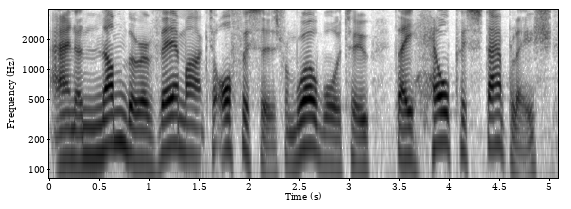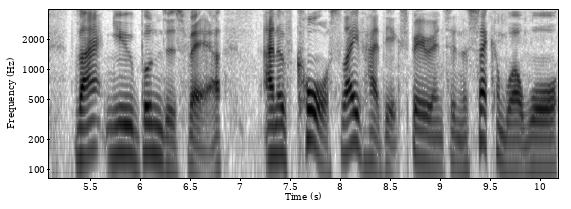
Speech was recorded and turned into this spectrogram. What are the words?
And a number of Wehrmacht officers from World War II, they help establish that new Bundeswehr. And of course, they've had the experience in the Second World War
